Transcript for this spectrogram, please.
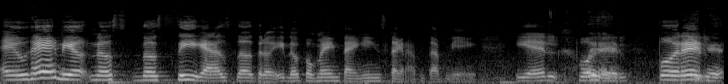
Eugenio nos, nos sigue a nosotros y nos comenta en Instagram también. Y él, por él, por él.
